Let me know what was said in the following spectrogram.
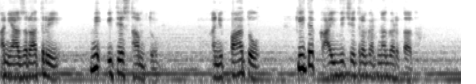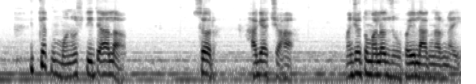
आणि आज रात्री मी इथेच थांबतो. आणि पाहतो की इथे काय विचित्र घटना घडतात. इतक्यात मनोज तिथे आला. सर हा घ्या चहा. म्हणजे तुम्हाला झोपही लागणार नाही.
